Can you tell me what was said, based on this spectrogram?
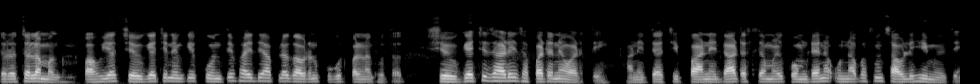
तर चला मग पाहूया शेवग्याचे नेमके कोणते फायदे आपल्या गावरान कुक्कुटपालनात होतात. शेवग्याची झाडे झपाट्याने वाढते आणि त्याची पाने दाट असल्यामुळे कोंबड्यांना उन्हापासून सावलीही मिळते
